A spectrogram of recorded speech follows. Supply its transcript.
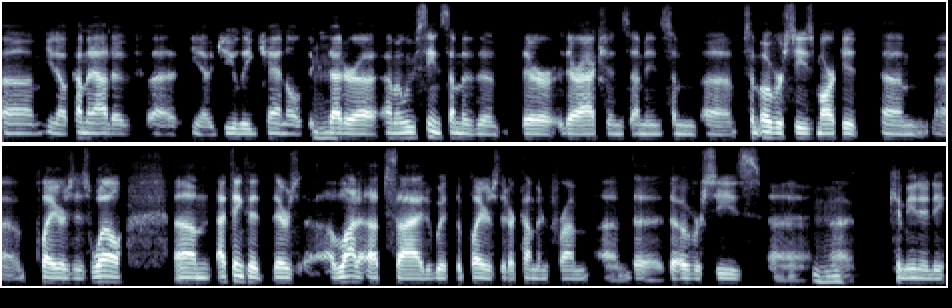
Um, you know, coming out of uh, you know G League channels, etc. I mean, we've seen some of the their their actions. I mean, some uh, some overseas market um, uh, players as well. Um, I think that there's a lot of upside with the players that are coming from um, the the overseas uh, Mhm. uh, community,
